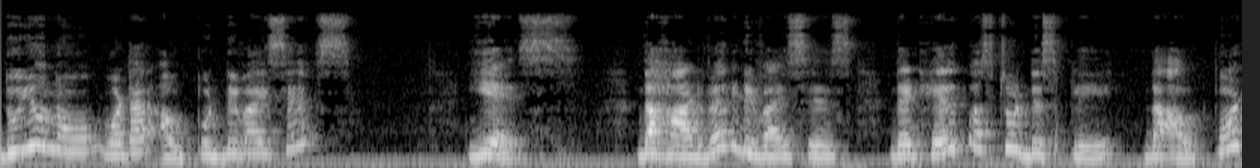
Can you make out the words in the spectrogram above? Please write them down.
do you know what are output devices? Yes, the hardware devices that help us to display the output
